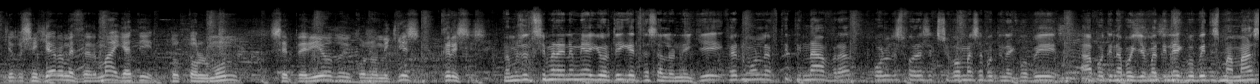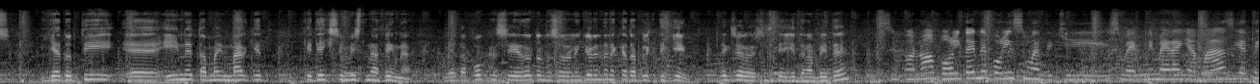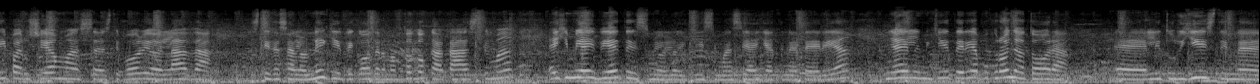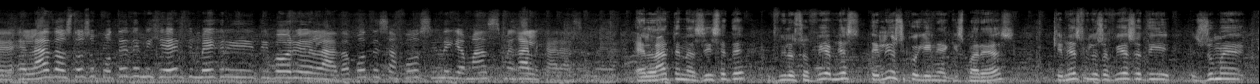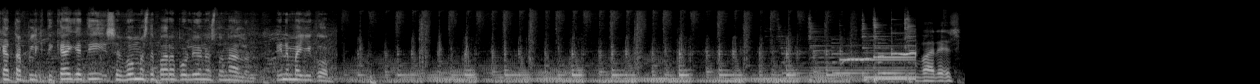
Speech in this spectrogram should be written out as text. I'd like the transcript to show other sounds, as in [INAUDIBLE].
και τους συγχαίρομαι θερμά γιατί το τολμούν σε περίοδο οικονομικής κρίσης. Νομίζω ότι σήμερα είναι μια γιορτή για τη Θεσσαλονίκη. Φέρνουμε όλη αυτή την άβρα που πολλές φορές εξηγώ μέσα από την εκπομπή, από την απογευματινή εκπομπή της μαμάς για το τι ε, είναι τα My Market και τι έχει συμβεί στην Αθήνα. Η ανταπόκριση εδώ των Θεσσαλονικιών ήταν καταπληκτική. Δεν ξέρω εσείς τι έχετε να πείτε. Συμφωνώ απόλυτα. Είναι πολύ σημαντική η σημερινή μέρα για μας γιατί η παρουσία μας ε, στη Βόρειο Ελλάδα, στη Θεσσαλονίκη ειδικότερα με αυτό το κατάστημα έχει μια ιδιαίτερη σημειολογική σημασία για την εταιρεία. Μια ελληνική εταιρεία που χρόνια τώρα ε, λειτουργεί στην ε, Ελλάδα, ωστόσο ποτέ δεν είχε έρθει μέχρι τη Βόρειο Ελλάδα. Οπότε σαφώς είναι για μας μεγάλη χαρά σήμερα. Ελάτε να ζήσετε τη φιλοσοφία μιας τελείως οικογενειακής παρέας και μιας φιλοσοφίας ότι ζούμε καταπληκτικά γιατί σεβόμαστε πάρα πολύ ο ένας τον άλλον. Είναι μαγικό. βαρέσει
